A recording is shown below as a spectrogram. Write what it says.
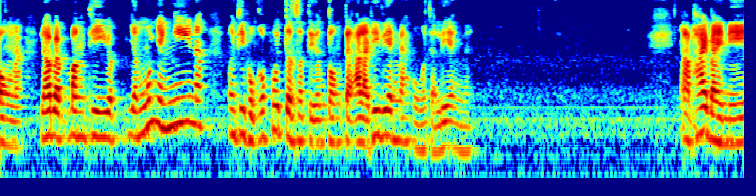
รงๆนะแล้วแบบบางทีแบบอย่างงู้นอย่างงี้นะบางทีผมก็พูดเตือนสติตรงๆ แต่อะไรที่เลี่ยงได้ผมก็จะเลี่ยงนะ อะไพ่ใบนี้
